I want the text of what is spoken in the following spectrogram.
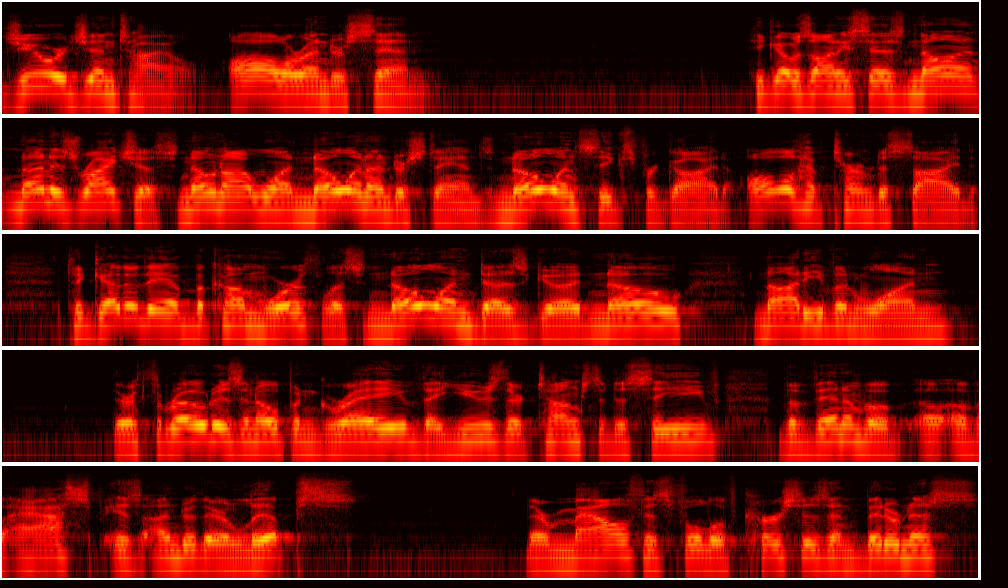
Jew or Gentile, all are under sin. He goes on, he says, none, none is righteous, no, not one. No one understands. No one seeks for God. All have turned aside. Together they have become worthless. No one does good, no, not even one. Their throat is an open grave. They use their tongues to deceive. The venom of, of asp is under their lips. Their mouth is full of curses and bitterness.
